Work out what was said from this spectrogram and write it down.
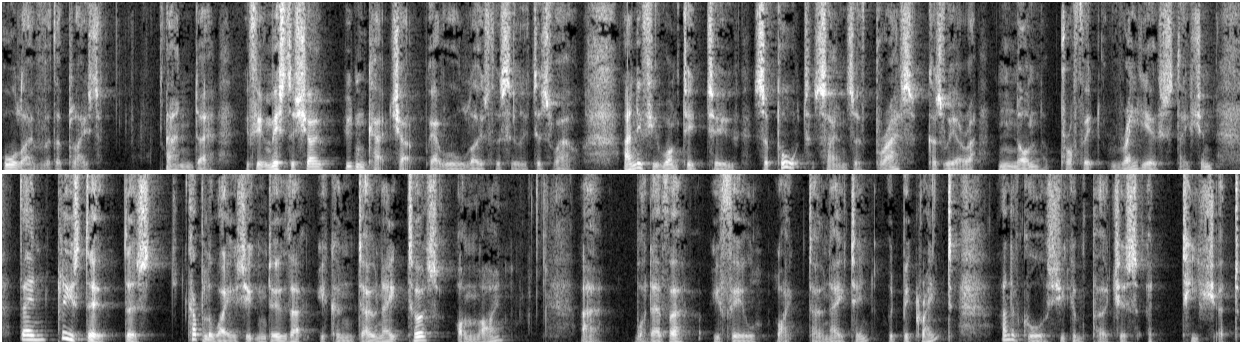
all over the place. And uh, if you missed the show, you can catch up. We have all those facilities as well. And if you wanted to support Sounds of Brass, because we are a non profit radio station, then please do. There's a couple of ways you can do that. You can donate to us online. Uh, whatever you feel like donating would be great. And of course, you can purchase a t shirt.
